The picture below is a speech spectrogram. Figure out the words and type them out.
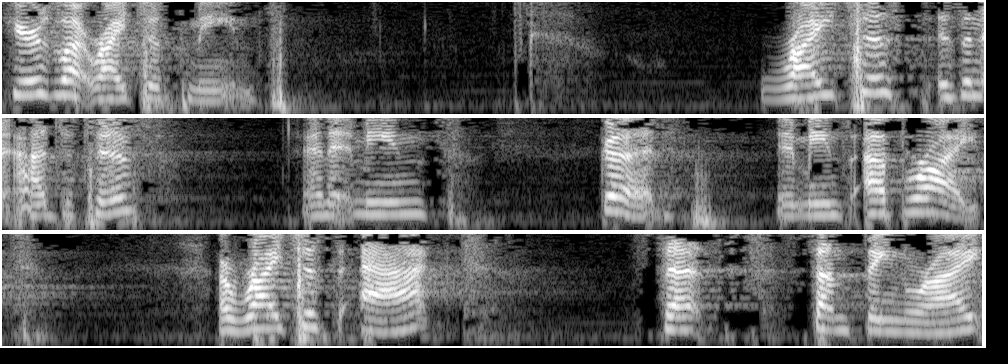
Here's what righteous means. Righteous is an adjective, and it means good. It means upright. A righteous act sets something right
